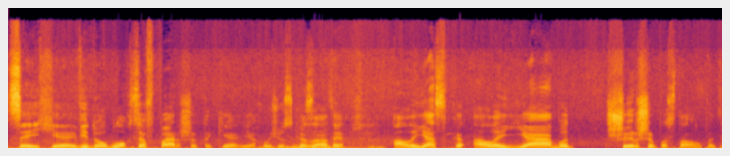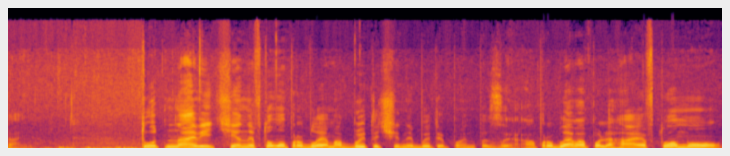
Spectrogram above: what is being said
цей е, відеоблог. Це вперше таке, я хочу сказати. Але я, але я би ширше поставив питання. Тут навіть не в тому проблема бити чи не бити по НПЗ, а проблема полягає в тому,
